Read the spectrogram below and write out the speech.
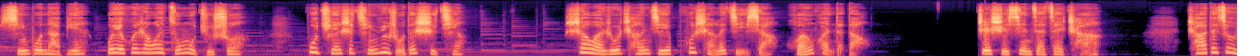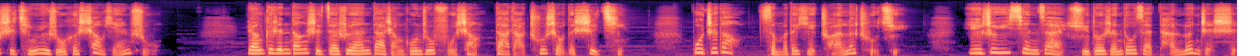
刑部那边，我也会让外祖母去说，不全是秦玉茹的事情。邵婉如长睫扑闪了几下，缓缓的道：“这事现在在查，查的就是秦玉茹和邵颜如两个人当时在瑞安大长公主府上大打出手的事情，不知道怎么的也传了出去。”以至于现在许多人都在谈论这事，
